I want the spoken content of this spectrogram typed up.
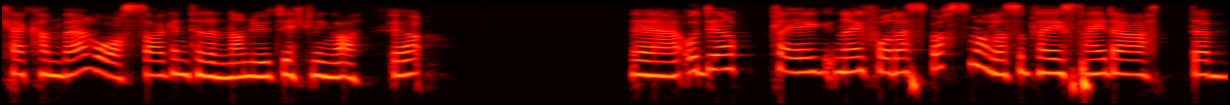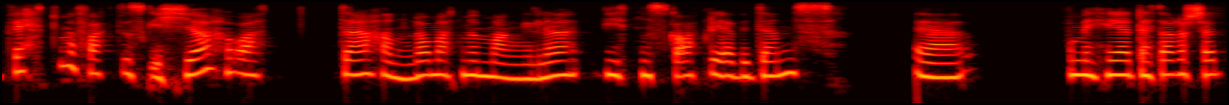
hva kan være årsaken til denne utviklinga. ja. Eh, og der pleier jeg, når jeg får det spørsmålet, så pleier jeg å si det at det vet vi faktisk ikke, og at det handler om at vi mangler vitenskapelig evidens. Eh, for vi har, dette har skjedd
